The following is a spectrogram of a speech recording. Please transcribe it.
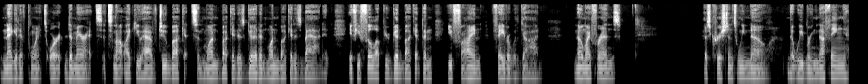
negative points or demerits. It's not like you have two buckets and one bucket is good and one bucket is bad. And if you fill up your good bucket, then you find favor with God. No, my friends, as Christians, we know that we bring nothing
